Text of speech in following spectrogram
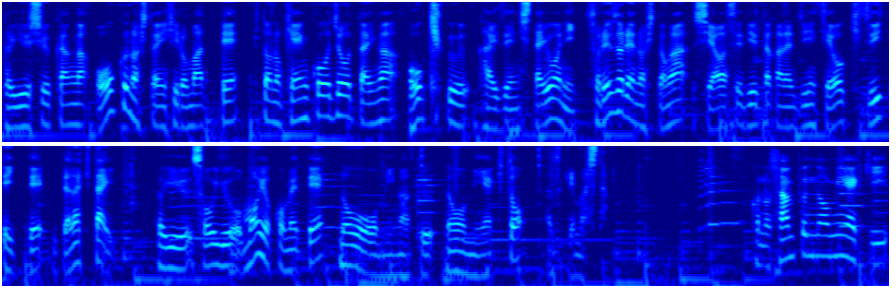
という習慣が多くの人に広まって人の健康状態が大きく改善したようにそれぞれの人が幸せで豊かな人生を築いていっていただきたいというそういう思いを込めて脳を磨く脳磨きと名付けました。この3分脳磨き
